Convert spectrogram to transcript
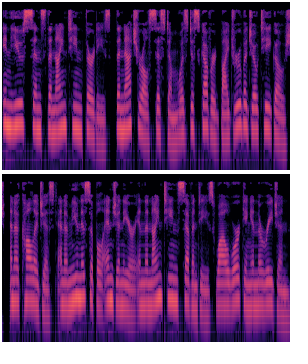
In use since the 1930s, the natural system was discovered by Dhrubajyoti Ghosh, an ecologist and a municipal engineer in the 1970s while working in the region.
